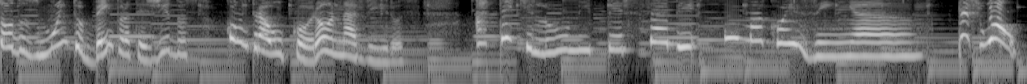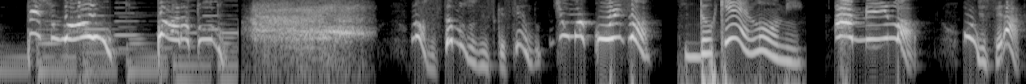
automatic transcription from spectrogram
todos muito bem protegidos contra o coronavírus. Até que Lume percebe uma coisinha. Pessoal! Pessoal! Para tudo! Nós estamos nos esquecendo de uma coisa! Do que, Lume? A Mila! Onde será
